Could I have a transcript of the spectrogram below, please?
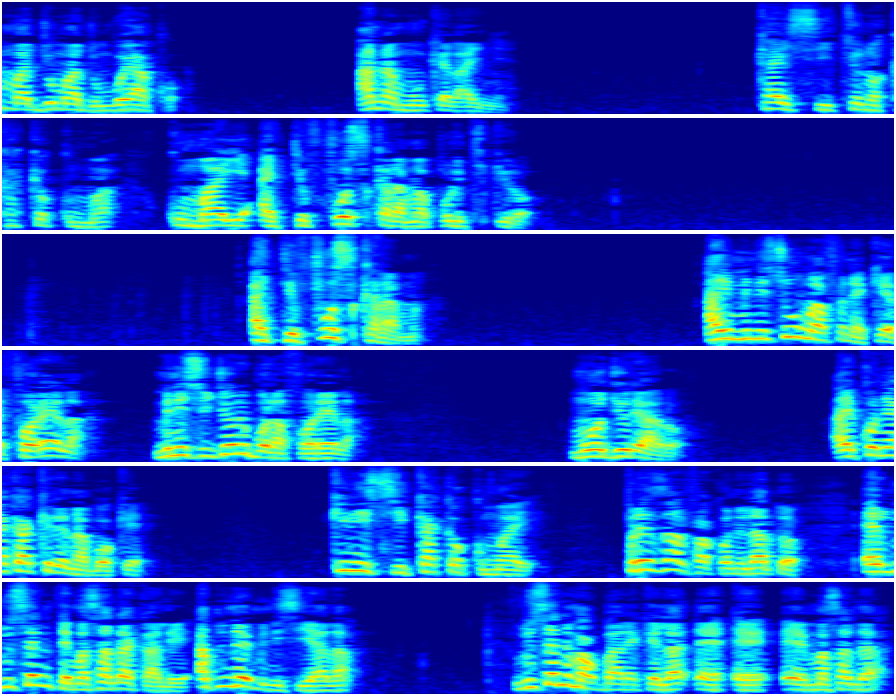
majuma dunboya kɔ ana mun kɛla ɲɛ ka i si tɛnɔ ka kuma kuma ye a karama politiki rɔ a tɛ karama. A ye ma fɛnɛ kɛ fɔrɛ la jori bɔla fɔrɛ la jori a rɔ a ye kɔnɛya ka kini si ka kɛ president fa kone lato e lusen te masanda kale. Atunde minisi yala? Lusen ma bareke la e, e, e masanda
